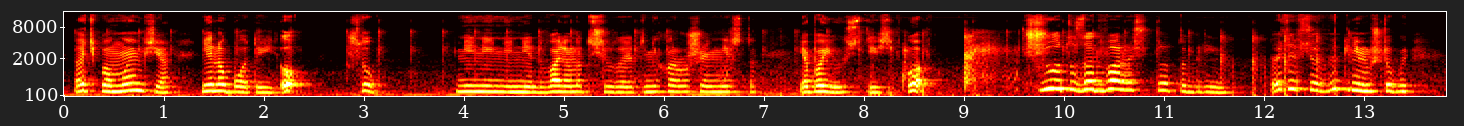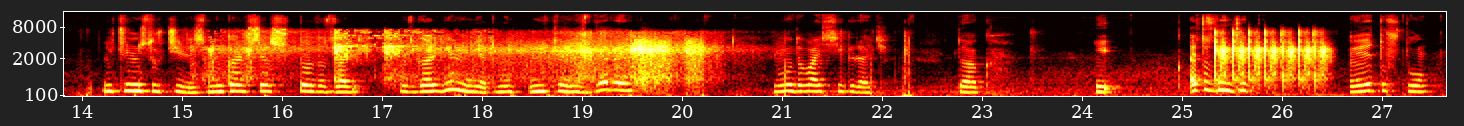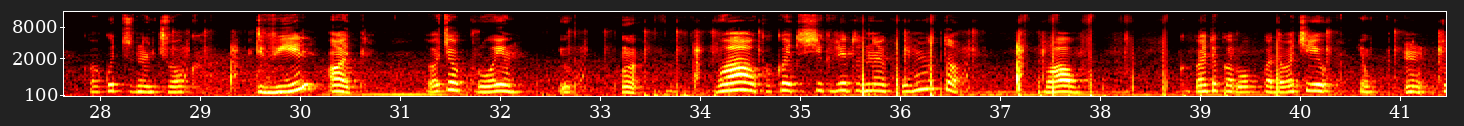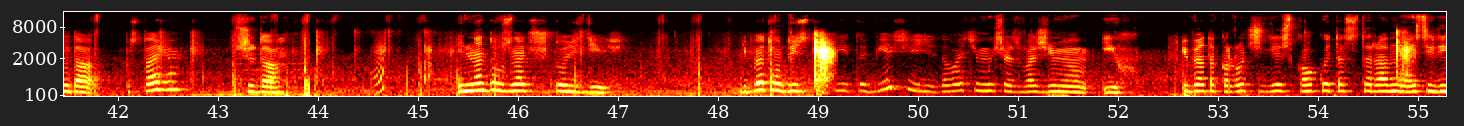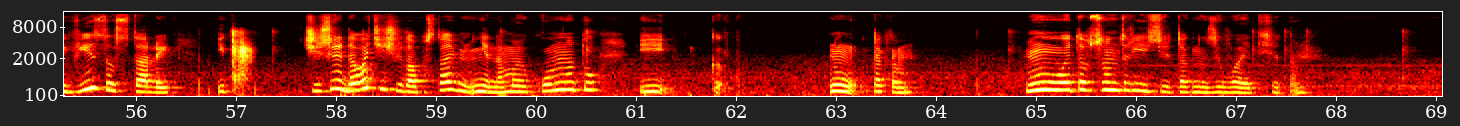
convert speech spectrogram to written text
Давайте помоемся. Не работает. О, что? Не-не-не-не, валим отсюда. Это нехорошее место. Я боюсь здесь. О, что это за два что-то, блин. Давайте все выкинем, чтобы ничего не случилось. Мне кажется, что-то сгорим. Нет, мы ничего не сделаем. Ну, давайте играть. Так. И это значит это что? Какой-то значок. Дверь? А, давайте откроем. И... А. Вау, какая-то секретная комната. Вау. Какая-то коробка. Давайте ее, ее туда поставим. Сюда. И надо узнать, что здесь. Ребята, вот здесь какие-то вещи. Давайте мы сейчас возьмем их. Ребята, короче, здесь какой-то странный телевизор старый. И часы давайте сюда поставим. Не, на мою комнату. И... Ну, так там... Ну, это, смотрите, так называется там.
